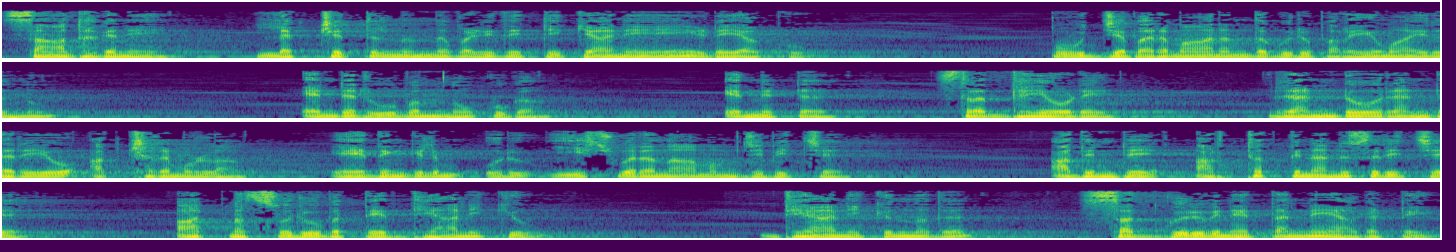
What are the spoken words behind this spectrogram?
സാധകനെ ലക്ഷ്യത്തിൽ നിന്ന് വഴിതെറ്റിക്കാനേ ഇടയാക്കൂ. പൂജ്യ പരമാനന്ദ ഗുരു പറയുമായിരുന്നു എന്റെ രൂപം നോക്കുക. എന്നിട്ട് ശ്രദ്ധയോടെ രണ്ടോ രണ്ടരയോ അക്ഷരമുള്ള ഏതെങ്കിലും ഒരു ഈശ്വരനാമം ജപിച്ച് അതിന്റെ അർത്ഥത്തിനനുസരിച്ച് ആത്മസ്വരൂപത്തെ ധ്യാനിക്കൂ. ധ്യാനിക്കുന്നത് സദ്ഗുരുവിനെ തന്നെയാകട്ടെ.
